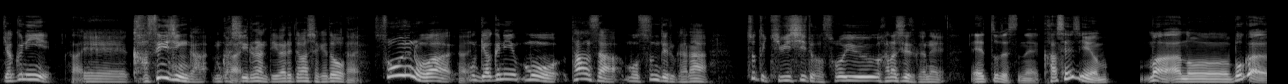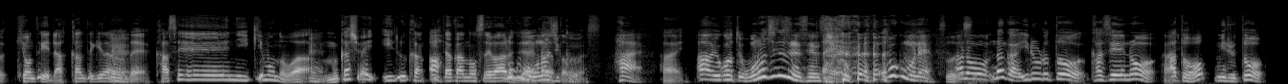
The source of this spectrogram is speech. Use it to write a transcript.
逆に、はい、えー、火星人が昔いるなんて言われてましたけど、はい、そういうのは、もう逆にもう探査もう住んでるからちょっと厳しいとかそういう話ですかね？えっとですね火星人はまああの僕は基本的に楽観的なので、ええ、火星に生き物は昔はいるか、いた可能性はあるんじゃないかなと思います。はい。はい。あよかった同じですね先生。僕もねねあのなんかいろいろと火星の後を見ると、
